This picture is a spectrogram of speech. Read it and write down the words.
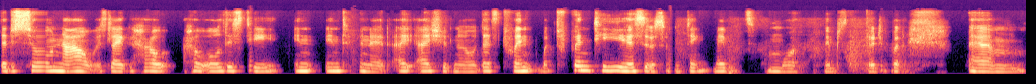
that is so now. It's like how how old is the in, internet? I i should know. That's 20 what 20 years or something. Maybe it's more maybe it's 30 but um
